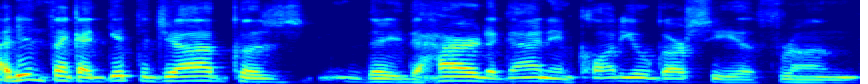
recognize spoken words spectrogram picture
I didn't think I'd get the job because they, they hired a guy named Claudio Garcia from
